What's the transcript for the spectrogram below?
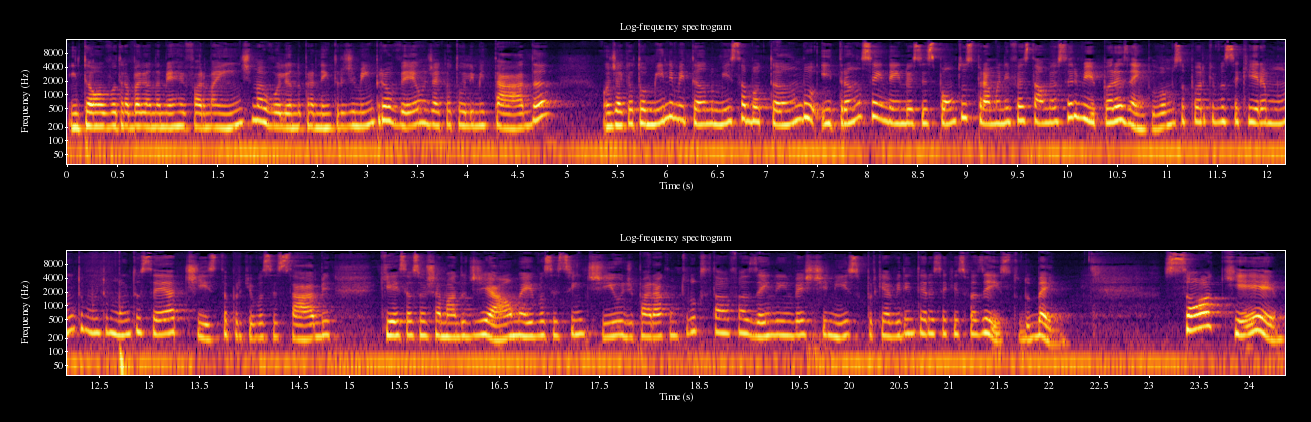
Então, eu vou trabalhando a minha reforma íntima, eu vou olhando para dentro de mim para eu ver onde é que eu tô limitada, onde é que eu tô me limitando, me sabotando e transcendendo esses pontos para manifestar o meu servir. Por exemplo, vamos supor que você queira muito, muito, muito ser artista, porque você sabe que esse é o seu chamado de alma, e aí você sentiu de parar com tudo que você estava fazendo e investir nisso, porque a vida inteira você quis fazer isso, tudo bem. Só que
